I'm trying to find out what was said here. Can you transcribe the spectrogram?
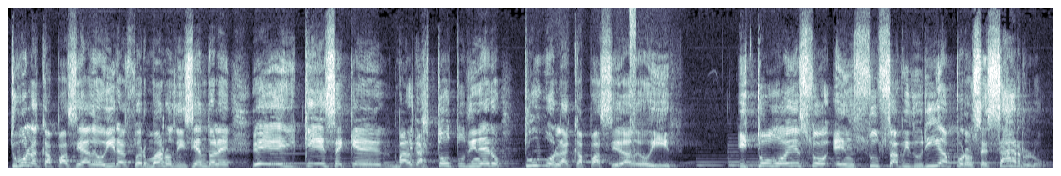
tuvo la capacidad de oír a su hermano diciéndole, que ese que malgastó tu dinero, tuvo la capacidad de oír. Y todo eso en su sabiduría procesarlo.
